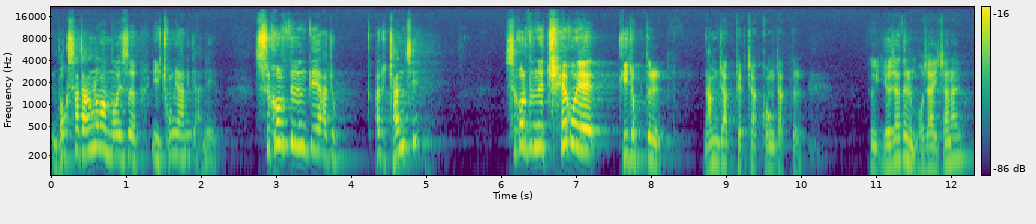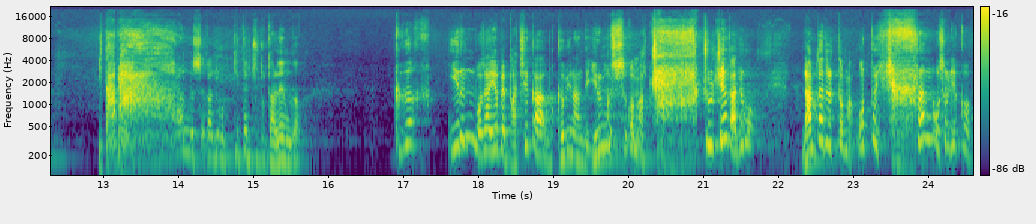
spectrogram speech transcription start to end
목사 장로만 모여서 이 총회하는 게 아니에요. 스코틀랜드의 아주 아주 잔치. 스골든의 최고의 귀족들, 남작, 백작, 공작들, 그 여자들 모자 있잖아요. 이따만한 거 써가지고 깃털이 쭉쭉 달리는 거. 그거 이런 모자 옆에 받칠까 겁이 나는데 이런 거 쓰고 막 쫙 줄지어가지고 남자들도 막 옷도 희한한 옷을 입고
